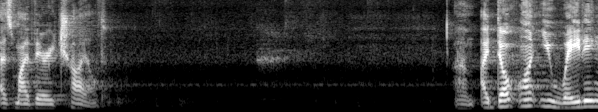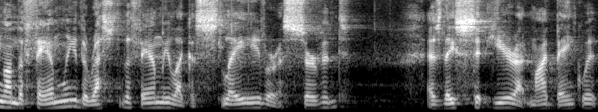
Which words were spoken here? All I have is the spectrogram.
as my very child. Um, I don't want you waiting on the family, the rest of the family, like a slave or a servant as they sit here at my banquet,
